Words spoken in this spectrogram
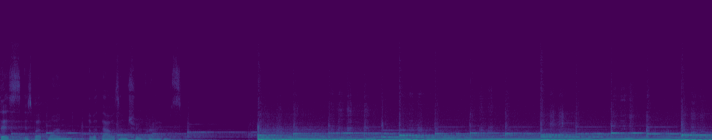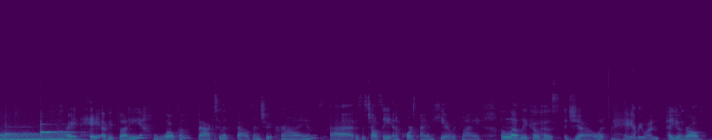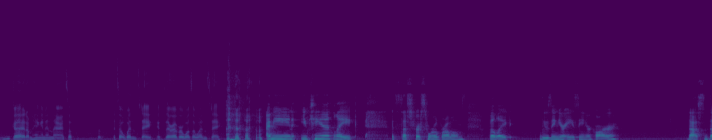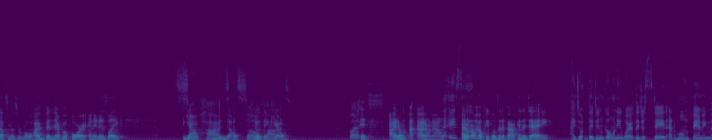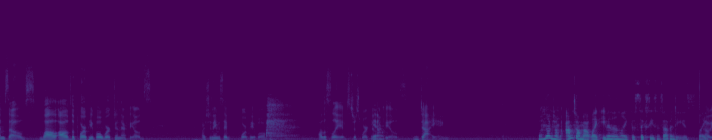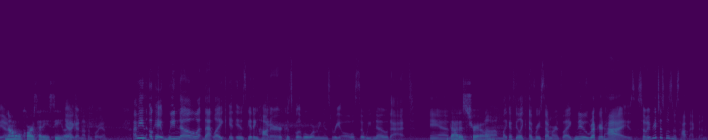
This is but one of a thousand true crimes. All right, hey everybody, welcome back to a thousand true crimes. Uh, this is Chelsea, and of course, I am here with my lovely co-host Joe. Hey everyone. How you doing, girl? I'm good. I'm hanging in there. It's a it's a, Wednesday, if there ever was a Wednesday. I mean, you can't like, it's such first world problems, but like losing your AC in your car, that's that's miserable. I've been there before, and it is like, so yeah, hot. no, so no, thank hot. you. But It's I don't I, I don't know. I don't know how people did it back in the day. I don't. They didn't go anywhere. They just stayed at home fanning themselves while all of the poor people worked in their fields. I shouldn't even say poor people. All the slaves just worked in Yeah. their fields, dying. Well, I'm talking, I'm talking about like even in like the 60s and 70s. Like Oh, yeah. not all cars had AC. Like yeah, I got nothing for you. I mean, okay, we know that like it is getting hotter because global warming is real, so we know that. And that is true. Um, like I feel like every summer it's like new record highs. So maybe it just wasn't as hot back then.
